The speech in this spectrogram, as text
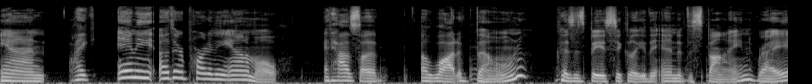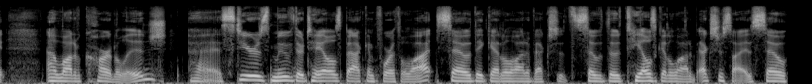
And like any other part of the animal, it has a, a lot of bone because it's basically the end of the spine, right? A lot of cartilage. Uh, steers move their tails back and forth a lot, so they get a lot of exercise. So the tails get a lot of exercise. So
